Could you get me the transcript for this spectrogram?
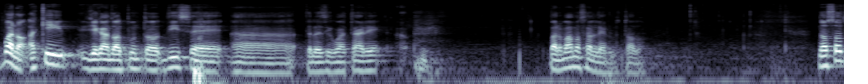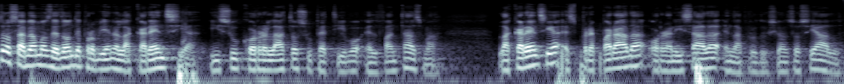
Bueno, aquí llegando al punto, dice Deleuze y Guattari, bueno, vamos a leerlo todo. Nosotros sabemos de dónde proviene la carencia y su correlato subjetivo, el fantasma. La carencia es preparada, organizada en la producción social.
